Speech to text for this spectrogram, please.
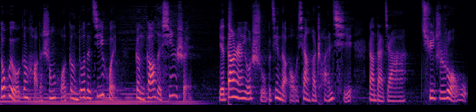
都会有更好的生活、更多的机会、更高的薪水，也当然有数不尽的偶像和传奇让大家趋之若鹜。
